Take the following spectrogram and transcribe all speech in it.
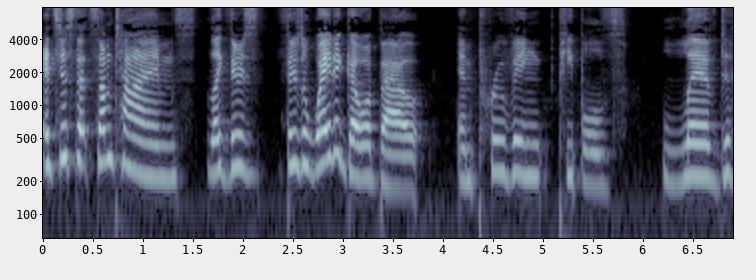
It's just that sometimes, like, there's there's a way to go about improving people's lived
